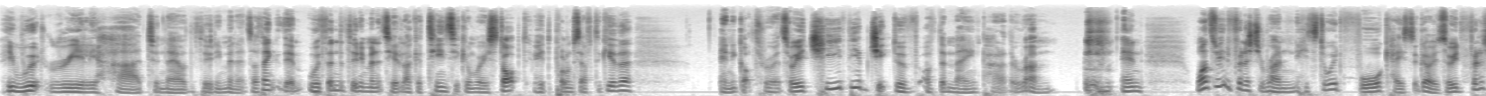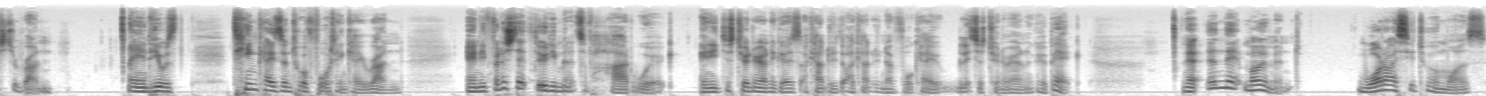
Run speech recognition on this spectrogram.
he worked really hard to nail the 30 minutes. I think that within the 30 minutes, he had like a 10 second where he stopped. He had to pull himself together, and he got through it. So he achieved the objective of the main part of the run. and once we had finished the run, he still had 4Ks to go. So he'd finished the run, and he was 10Ks into a 14K run and he finished that 30 minutes of hard work and he just turned around and goes, I can't do that. I can't do another 4K. Let's just turn around and go back. Now, in that moment, what I said to him was,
